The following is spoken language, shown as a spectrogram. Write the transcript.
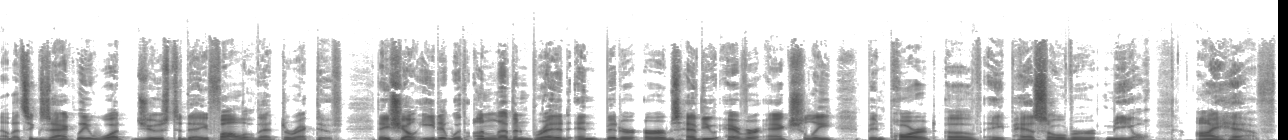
Now, that's exactly what Jews today follow, that directive. They shall eat it with unleavened bread and bitter herbs. Have you ever actually been part of a Passover meal? I have.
